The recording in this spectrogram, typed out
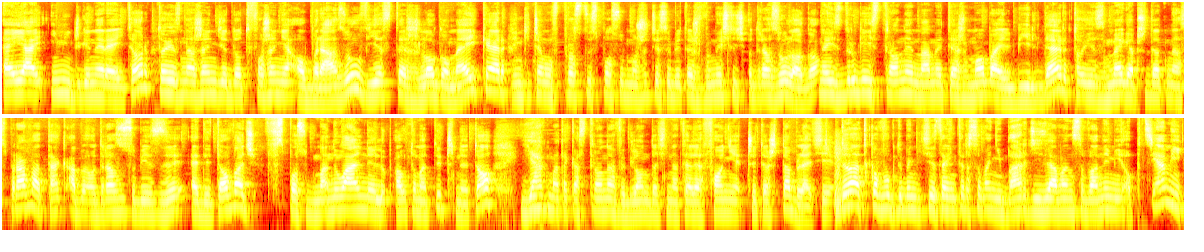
AI Image Generator, to jest narzędzie do tworzenia obrazów. Jest też Logo Maker, dzięki czemu w prosty sposób możecie sobie też wymyślić od razu logo. No i z drugiej strony mamy też Mobile Builder, to jest mega przydatna sprawa, tak aby od razu sobie zedytować w sposób manualny lub automatyczny to, jak ma taka strona wyglądać na telefonie czy też tablecie. Dodatkowo, gdy będziecie zainteresowani bardziej zaawansowanymi opcjami,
